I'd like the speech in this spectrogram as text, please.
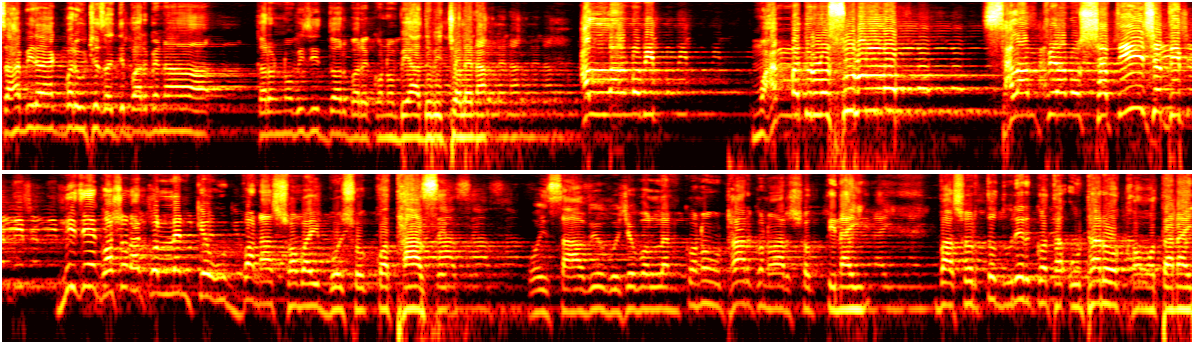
সাহাবিরা একবার উঠে যাইতে পারবে না, কারণ নবীজির দরবারে কোনো বেয়াদবি চলে না। আল্লাহ নবী মুহাম্মদুর রাসূলুল্লাহ সালাম ফিরানোর সাথে সাথে নিজে ঘোষণা করলেন, কেউ উঠবা না, সবাই বসো, কথা আছে। ওই সাহাবিও বসে বললেন, কোনো উঠার কোনো আর শক্তি নাই। বাসর তো দূরের কথা, উঠারও ক্ষমতা নাই।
